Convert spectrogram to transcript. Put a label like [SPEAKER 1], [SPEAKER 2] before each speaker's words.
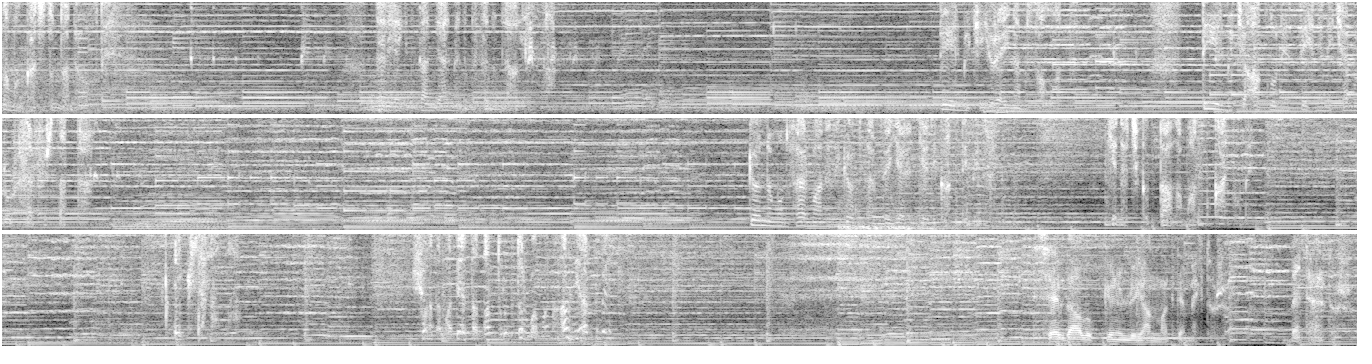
[SPEAKER 1] zaman kaçtın da ne oldu? Nereye gitsen gelmedi mi senin Lale? Değil mi ki yüreğine musallat? Değil mi ki aklını, zihnini kemurur her fırsatta? Gönlümün fermanını gömsem de yerin yedi kat dibine. Yine çıkıp dağlamaz mı kalbimi? Ey güzel Allah. Şu adama dert anlattırıp durma bana. Az yardım et.
[SPEAKER 2] Sevdalık gönüllü yanmak demektir. Beterdir.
